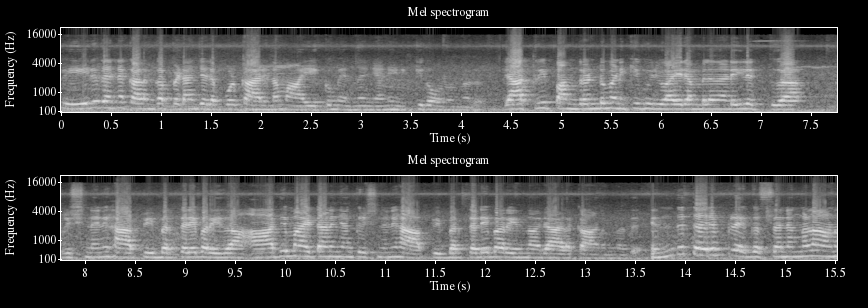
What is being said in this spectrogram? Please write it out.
പേര് തന്നെ കളങ്കപ്പെടാൻ ചിലപ്പോൾ കാരണമായേക്കും എന്ന് തന്നെയാണ് എനിക്ക് തോന്നുന്നത്. രാത്രി പന്ത്രണ്ട് മണിക്ക് ഗുരുവായൂർ അമ്പലനടയിൽ എത്തുക കൃഷ്ണന് ഹാപ്പി ബർത്ത്ഡേ പറയുക. ആദ്യമായിട്ടാണ് ഞാൻ കൃഷ്ണന് ഹാപ്പി ബർത്ത്ഡേ പറയുന്ന ഒരാളെ കാണുന്നത്. എന്ത് തരം പ്രകസനങ്ങളാണ്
